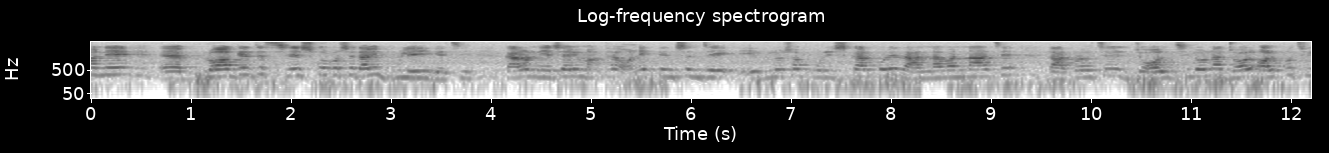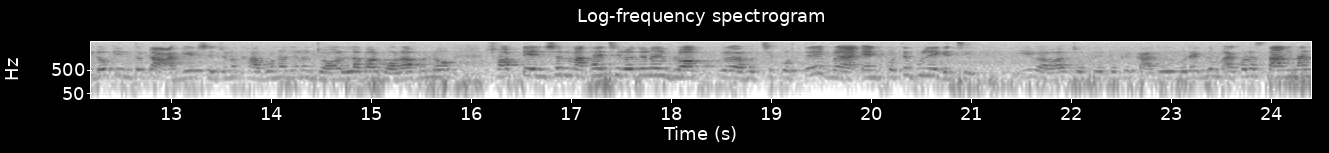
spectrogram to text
মানে ব্লগের যে শেষ করব সেটা আমি ভুলেই গেছি। কারণ এসে আমি মাথায় অনেক টেনশন যে এগুলো সব পরিষ্কার করে রান্না বান্না আছে। তারপর হচ্ছে জল ছিল না, জল অল্প ছিল কিন্তু ওটা আগের, সেজন্য খাব না যেন জল আবার বলা হলো। সব টেনশন মাথায় ছিল যেন আমি ব্লগ হচ্ছে করতে এন্ড করতে ভুলে গেছি। এই বাবা, চোখে টোখে কাজল করে একদম এখনও স্নান ধান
